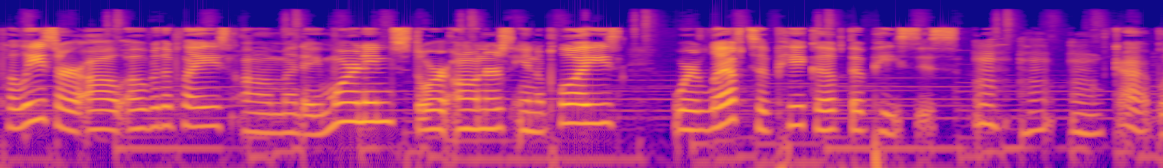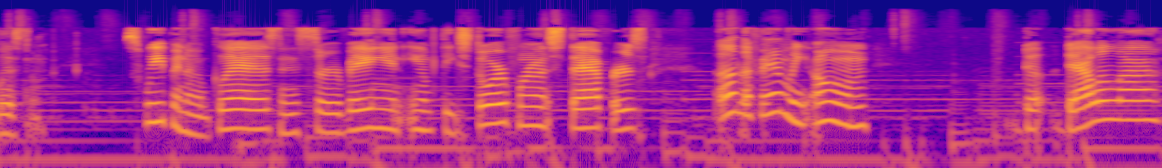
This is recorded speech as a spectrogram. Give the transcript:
Police are all over the place on Monday morning. Store owners and employees were left to pick up the pieces. Mm-mm-mm. God bless them. Sweeping up glass and surveying empty storefronts, staffers of the family owned D- Delilah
